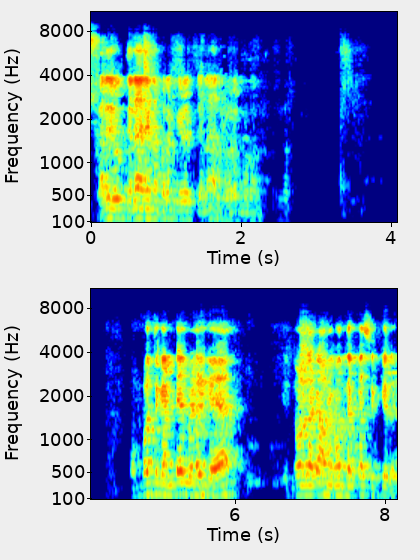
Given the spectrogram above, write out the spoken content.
ಕಾಲೇಜ್ ಹೋಗ್ತಿಲ್ಲ ಯಾರೇನ ಬರಕ್ ಹೇಳಿರ್ತಿಲ್ಲ ಅಲ್ಲಿ ಹೊರಗೆ ನೋಡೋಣ. ಒಂಬತ್ತು ಗಂಟೆ ಬೆಳಗ್ಗೆ ಇದು ನೋಡಿದಾಗ ಅವನಿಗೆ ಒಂದು ಲೆಕ್ಕ ಸಿಕ್ಕಿದೆ.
